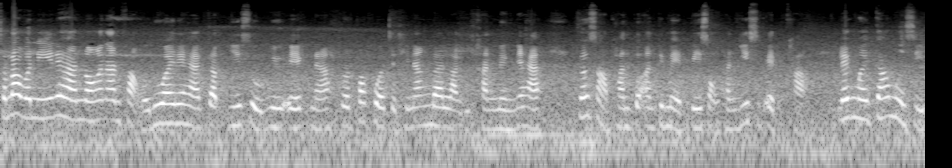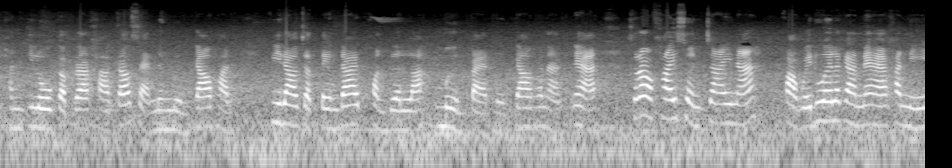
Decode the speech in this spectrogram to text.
สำหรับวันนี้นะคะน้องอันอันฝากไว้ด้วยนะคะกับ y i s u m i X นะรถครอบครัวเจ็ดที่นั่งแบรนด์หลักอีกคันหนึ่งนะคะเครื่อง 3,000 ตัวอันติเมตปี 2021 ค่ะ เลขไม้94,000 กิโลกับราคา 919,000 ปีดาวจัดเต็มได้ผ่อนเดือนละ 18,900เท่านั้นนะคะสำหรับใครสนใจนะฝากไว้ด้วยแล้วกันนะคะคันนี้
